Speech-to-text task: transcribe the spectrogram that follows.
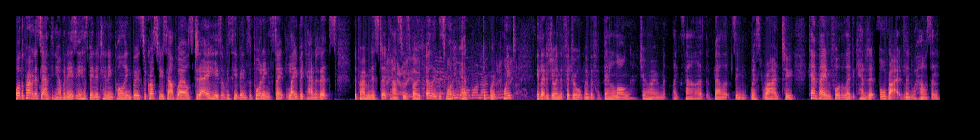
Well, the Prime Minister Anthony Albanese has been attending polling booths across New South Wales today. He's obviously been supporting state Labor candidates. The Prime Minister cast his vote early this morning at Detroit Point. He later joined the federal member for Bennelong, Jerome Laxale, at the ballots in West Ryde to campaign for the Labor candidate for Ryde, Lyndal Howison.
